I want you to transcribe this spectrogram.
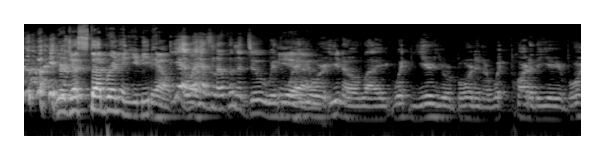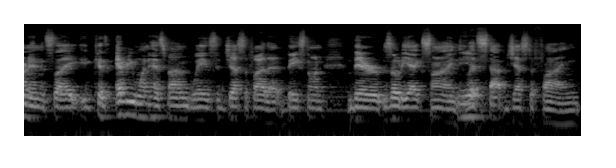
you're just stubborn and you need help. Yeah, or, that has nothing to do with yeah. where you were. You know, like what year you were born in or what part of the year you're born in. It's like because everyone has found ways to justify that based on their zodiac sign. Yeah. Let's stop justifying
